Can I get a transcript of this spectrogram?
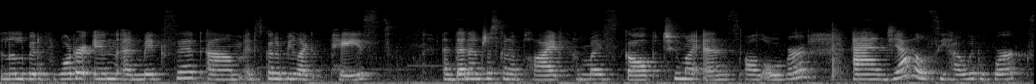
a little bit of water in and mix it. Um, and it's gonna be like paste and then I'm just gonna apply it from my scalp to my ends all over and yeah I'll see how it works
